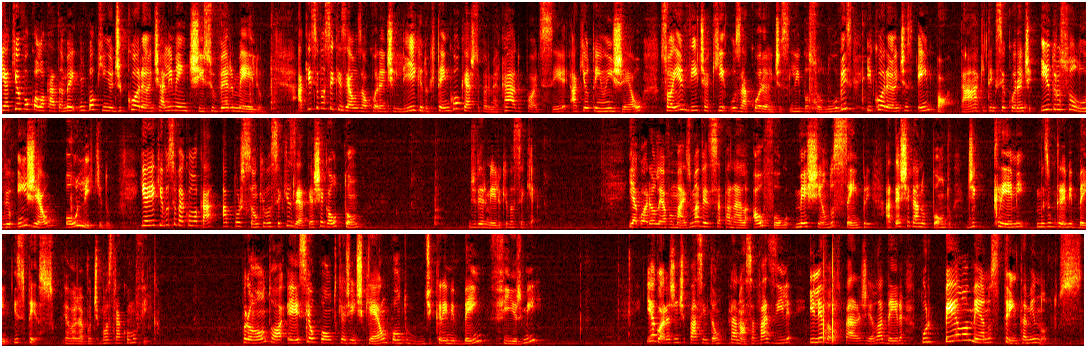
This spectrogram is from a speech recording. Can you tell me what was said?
E aqui eu vou colocar também um pouquinho de corante alimentício vermelho. Aqui se você quiser usar o corante líquido, que tem em qualquer supermercado, pode ser. Aqui eu tenho em gel, só evite aqui usar corantes lipossolúveis e corantes em pó, tá? Aqui tem que ser corante hidrossolúvel em gel ou líquido. E aí aqui você vai colocar a porção que você quiser, até chegar ao tom de vermelho que você quer. E agora eu levo mais uma vez essa panela ao fogo, mexendo sempre, até chegar no ponto de creme, mas um creme bem espesso. Eu já vou te mostrar como fica. Pronto, ó, esse é o ponto que a gente quer, um ponto de creme bem firme. E agora a gente passa então para nossa vasilha e levamos para a geladeira por pelo menos 30 minutos.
